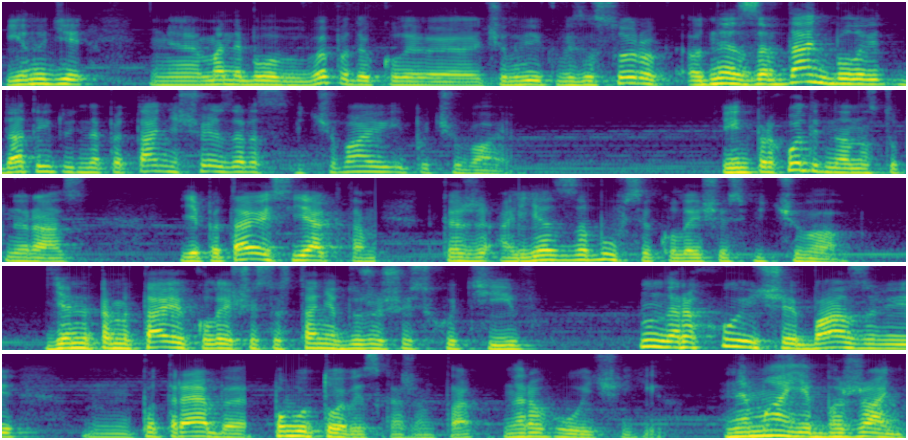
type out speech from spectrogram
Іноді е, в мене був випадок, коли е, чоловік за 40, одне з завдань було дати відповідь на питання, що я зараз відчуваю і почуваю. І він приходить на наступний раз. Я питаюсь, як там. Каже, а я забувся, коли я щось відчував. Я не пам'ятаю, коли я щось останнє дуже щось хотів. Ну, рахуючи базові потреби, побутові, скажімо так, не рахуючи їх. Немає бажань.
